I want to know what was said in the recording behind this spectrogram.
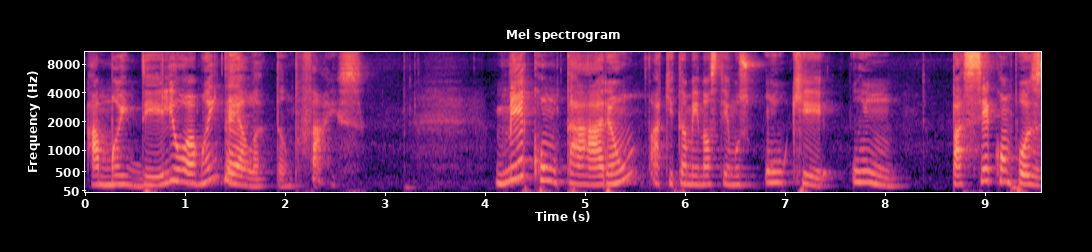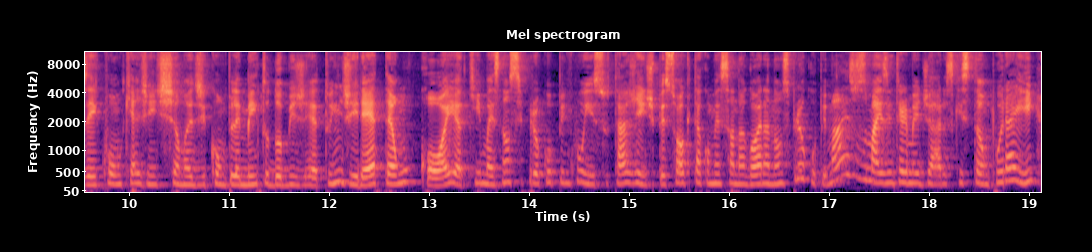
a mãe dele ou a mãe dela, tanto faz. Me contaram, aqui também nós temos o que? Um Passé composé com o que a gente chama de complemento do objeto indireto é um COI aqui, mas não se preocupem com isso, tá, gente? Pessoal que está começando agora, não se preocupe. Mas os mais intermediários que estão por aí,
